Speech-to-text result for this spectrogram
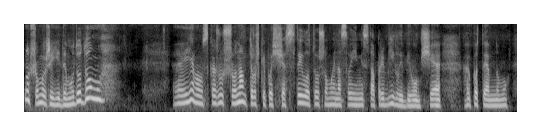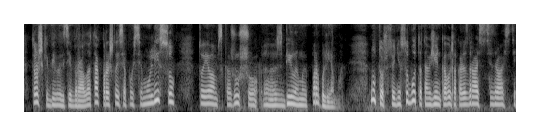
Ну що, ми вже їдемо додому. Е, Я вам скажу, що нам трошки пощастило, то, що ми на свої міста прибігли бігом ще е, по темному. Трошки білих зібрали. Так пройшлися по всьому лісу, то я вам скажу, що е, з білими проблема. Ну, то ж сьогодні субота, там жінка вийшла, каже, здрасте, здрасте.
